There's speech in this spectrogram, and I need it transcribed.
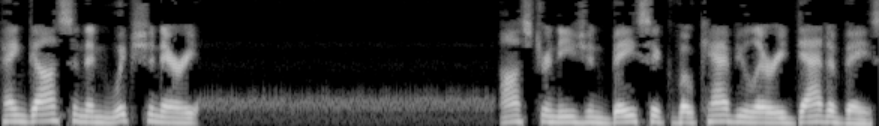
Pangasinan Wiktionary. Austronesian Basic Vocabulary Database.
